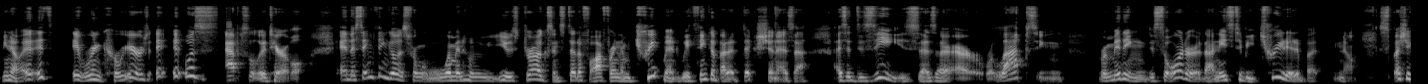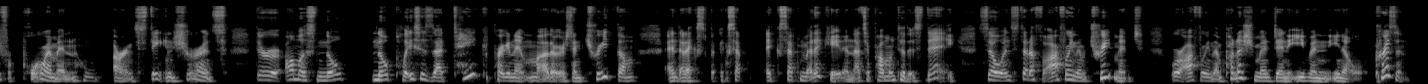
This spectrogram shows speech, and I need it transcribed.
you know, it, it ruined careers. It, it, was absolutely terrible. And the same thing goes for women who use drugs. Instead of offering them treatment, we think about addiction as a as a disease, as a, a relapsing, remitting disorder that needs to be treated. But you know, especially for poor women who are in state insurance, there are almost no no places that take pregnant mothers and treat them and that accept accept Medicaid, and that's a problem to this day. So instead of offering them treatment, we're offering them punishment and even you know prison.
